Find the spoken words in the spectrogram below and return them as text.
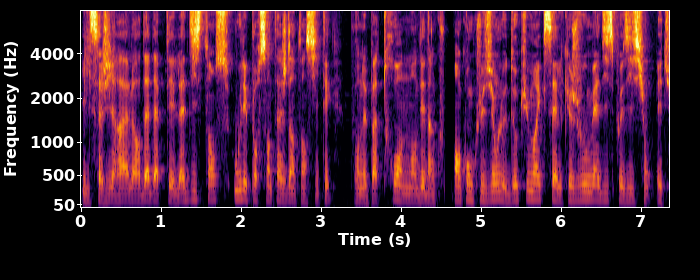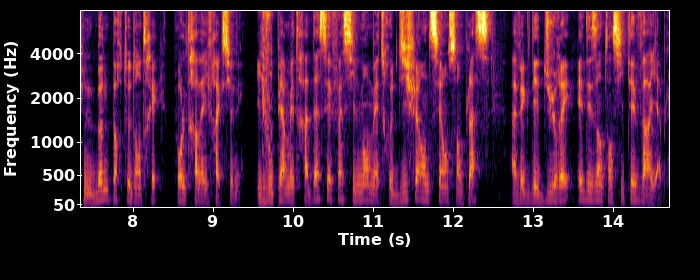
Il s'agira alors d'adapter la distance ou les pourcentages d'intensité pour ne pas trop en demander d'un coup. En conclusion, le document Excel que je vous mets à disposition est une bonne porte d'entrée pour le travail fractionné. Il vous permettra d'assez facilement mettre différentes séances en place avec des durées et des intensités variables.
